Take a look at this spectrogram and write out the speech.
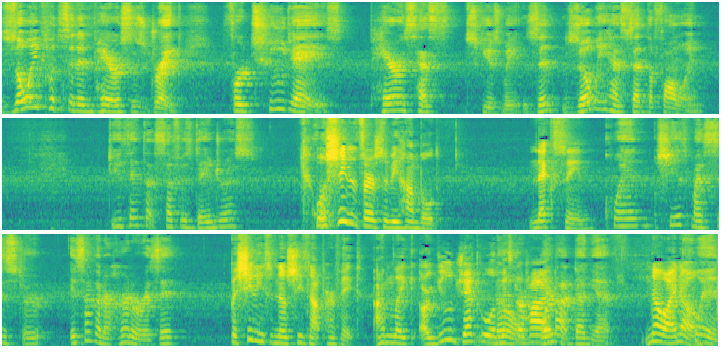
Zoe puts it in Paris's drink. For 2 days, Paris has excuse me, Z- Zoe has said the following. Do you think that stuff is dangerous? Well, she deserves to be humbled. Next scene. Quinn, she is my sister. It's not going to hurt her, is it? But she needs to know she's not perfect. I'm like, are you Jekyll and no, Mr. Hyde? we're not done yet. No, I know. Quinn,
